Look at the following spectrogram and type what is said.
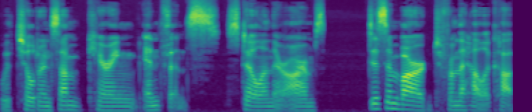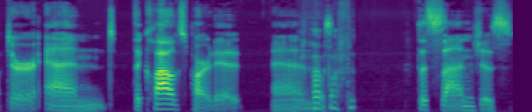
with children, some carrying infants still in their arms, disembarked from the helicopter and the clouds parted and the sun just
